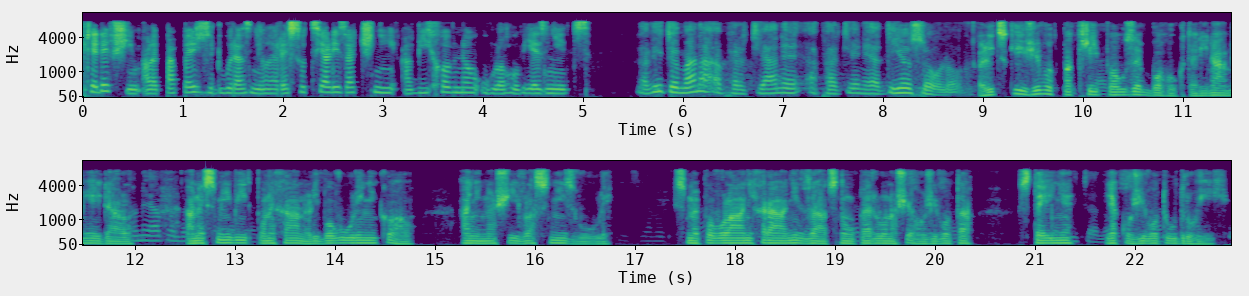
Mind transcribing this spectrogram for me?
Především ale papež zdůraznil resocializační a výchovnou úlohu věznic. Lidský život patří pouze Bohu, který nám jej dal a nesmí být ponechán libovůli nikoho, ani naší vlastní zvůli. Jsme povoláni chránit vzácnou perlu našeho života, stejně jako životů druhých.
